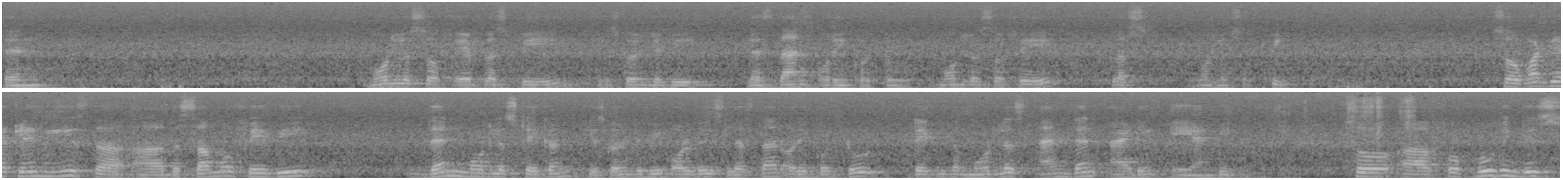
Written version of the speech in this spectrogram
then modulus of a plus b is going to be less than or equal to modulus of a plus modulus of b. So what we are claiming is the uh, the sum of ab then modulus taken is going to be always less than or equal to taking the modulus and then adding a and b. So uh, for proving this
